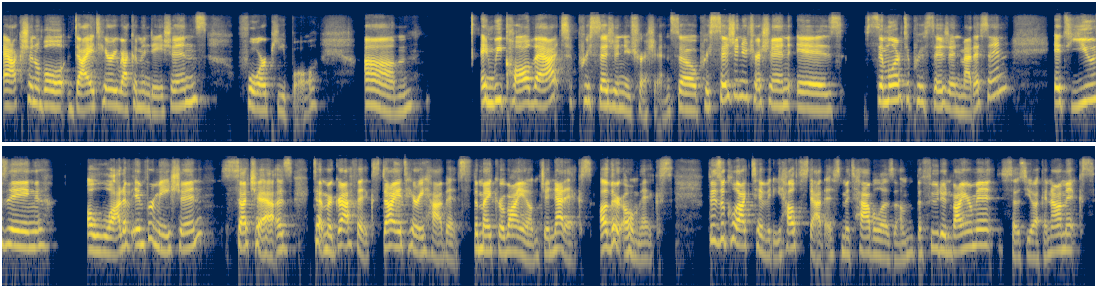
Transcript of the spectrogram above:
actionable dietary recommendations for people. Um, and we call that precision nutrition. So, precision nutrition is similar to precision medicine, it's using a lot of information such as demographics, dietary habits, the microbiome, genetics, other omics, physical activity, health status, metabolism, the food environment, socioeconomics,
